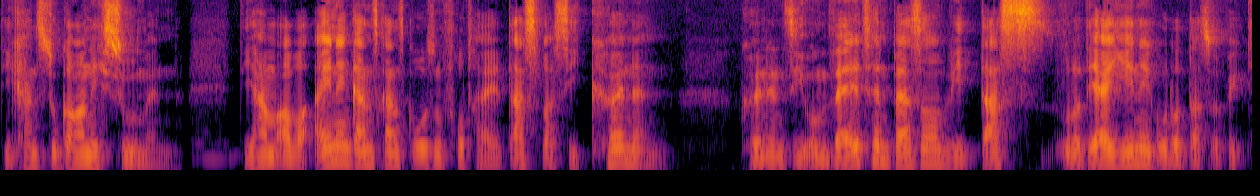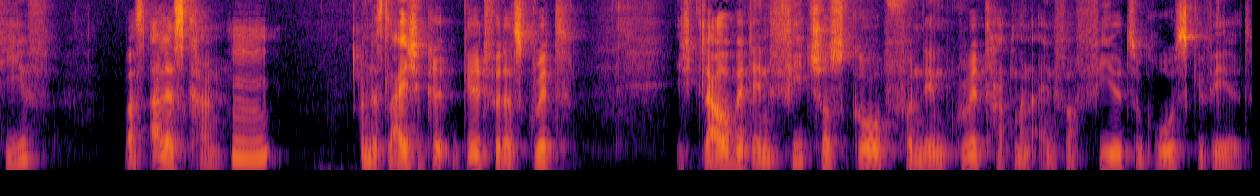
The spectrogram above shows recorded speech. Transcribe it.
die kannst du gar nicht zoomen. Die haben aber einen ganz, ganz großen Vorteil. Das, was sie können, können sie um Welten besser wie das oder derjenige oder das Objektiv, was alles kann. Und das gleiche gilt für das Grid. Ich glaube, den Feature Scope von dem Grid hat man einfach viel zu groß gewählt.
